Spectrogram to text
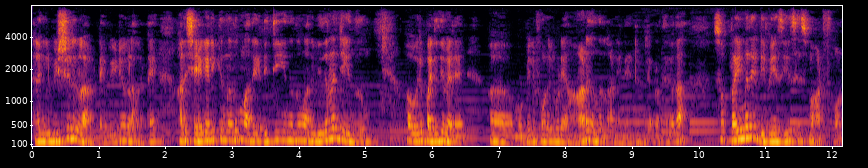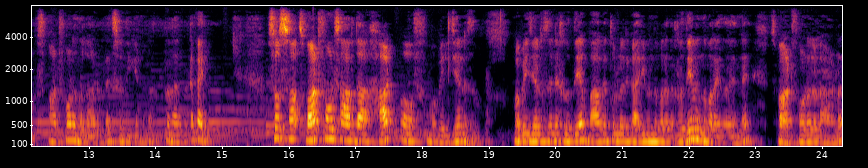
അല്ലെങ്കിൽ വിഷ്വലുകളാകട്ടെ വീഡിയോകളാകട്ടെ അത് ശേഖരിക്കുന്നതും അത് എഡിറ്റ് ചെയ്യുന്നതും അത് വിതരണം ചെയ്യുന്നതും ഒരു പരിധിവരെ മൊബൈൽ ഫോണിലൂടെ ആണ് എന്നുള്ളതാണ് ഇതിന്റെ ഏറ്റവും വലിയ പ്രത്യേകത. So primary device is smartphone smartphone എന്നുള്ളതാണ് ഇവിടെ ശ്രദ്ധിക്കേണ്ടുന്ന പ്രധാനപ്പെട്ട കാര്യം. So smartphones are the heart of mobile journalism mobile ജേർണലിസത്തിന്റെ ഹൃദയ ഭാഗത്തുള്ള ഒരു കാര്യം എന്ന് പറയുന്നത് ഹൃദയം എന്ന് പറയുന്നത് തന്നെ സ്മാർട്ട് ഫോണുകളാണ്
